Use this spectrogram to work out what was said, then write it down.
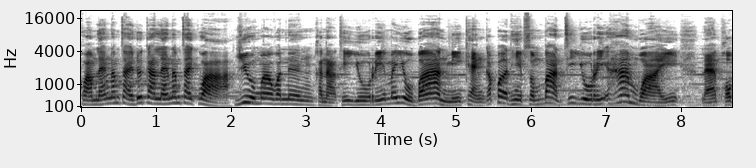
ความแรงน้ำใจด้วยการแรงน้ำใจกว่า อยู่มาวันหนึ่ง ขณะที่ยูริไม่อยู่บ้าน มีแข่งก็เปิดหีบสมบัติที่ยูริห้ามไว้ และพบ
